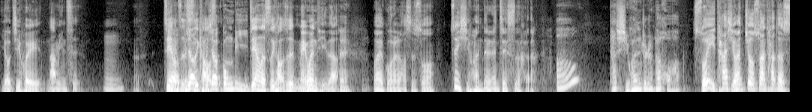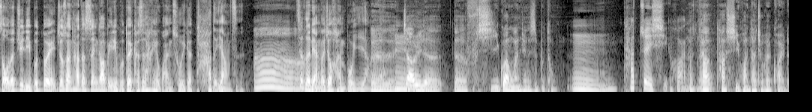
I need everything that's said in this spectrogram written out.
有机会拿名次？嗯，这样子思考比较功利，这样的思考是没问题的。对，外国的老师说，最喜欢的人最适合。哦，他喜欢就让他滑，所以他喜欢，就算他的手的距离不对，就算他的身高比例不对，可是他可以玩出一个他的样子。嗯，这个两个就很不一样。对对对，嗯教育的的习惯完全是不同。嗯，他最喜欢，他他他喜欢，他就会快乐，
